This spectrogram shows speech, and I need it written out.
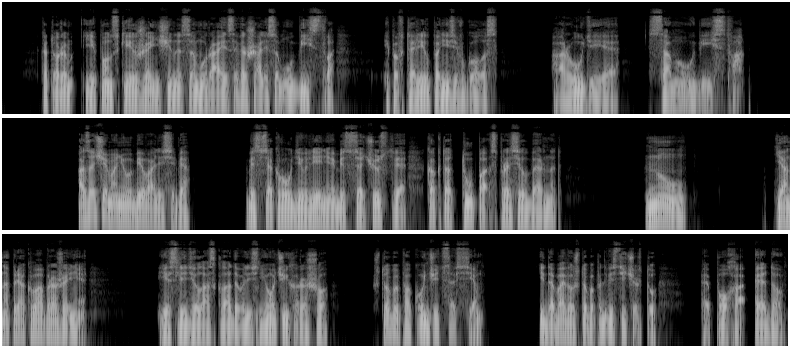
которым японские женщины-самураи совершали самоубийство, и повторил, понизив голос, «Орудие самоубийства». «А зачем они убивали себя?» Без всякого удивления, без сочувствия, как-то тупо спросил Бернет. «Ну...» Я напряг воображение. Если дела складывались не очень хорошо, чтобы покончить со всем. И добавил, чтобы подвести черту, эпоха Эдо,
